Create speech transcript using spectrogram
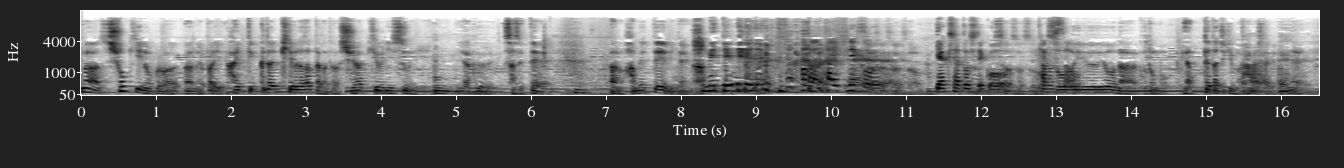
まあ初期の頃はあのやっぱり入ってくだ来てくださった方は主役級にすぐに役させて、あのはめてみたいな。はめて。まあタイプねこそうそうそうう。役者としてこそうそうそうう。楽しさを。そういうようなこともやってた時期もありましたけどね、はい。ええ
